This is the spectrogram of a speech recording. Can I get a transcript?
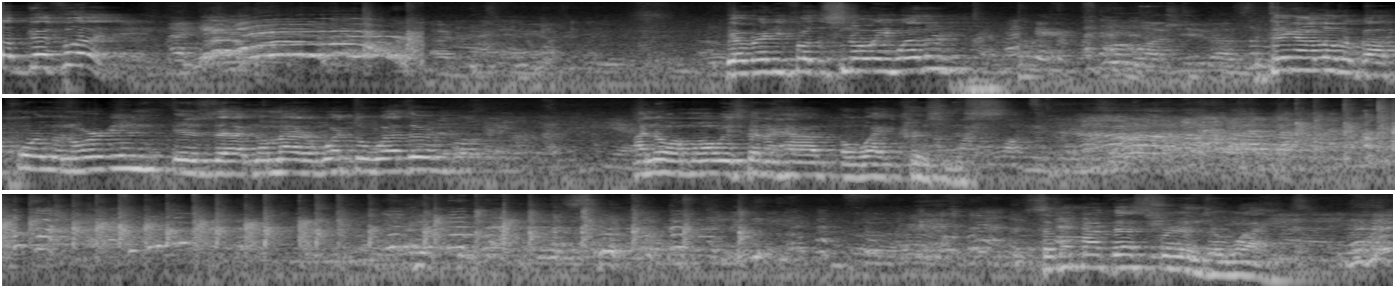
up, Goodfoot? Y'all ready for the snowy weather? The thing I love about Portland, Oregon is that no matter what the weather, I know I'm always going to have a white Christmas. Some of my best friends are white.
